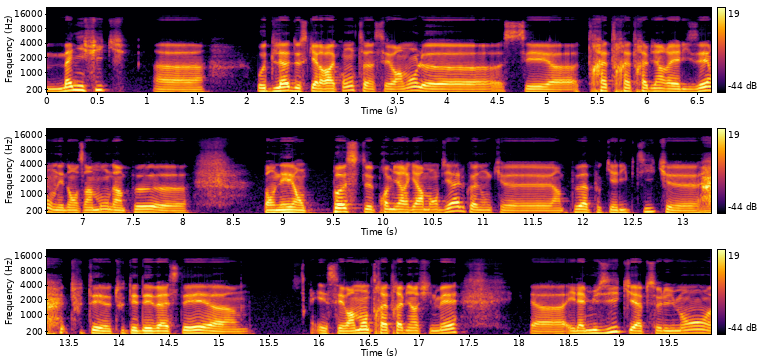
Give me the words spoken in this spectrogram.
magnifique au-delà de ce qu'elle raconte, c'est vraiment le, c'est euh, très très très bien réalisé. On est dans un monde un peu, euh, on est en post Première Guerre mondiale, quoi, donc euh, un peu apocalyptique. tout est tout est dévasté et c'est vraiment très très bien filmé. Et la musique est absolument,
